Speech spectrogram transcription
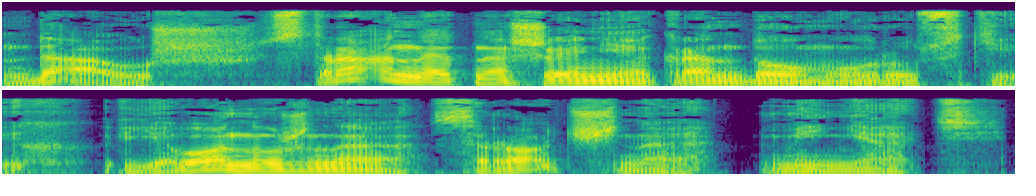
Да уж, странное отношение к рандому у русских. Его нужно срочно менять.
